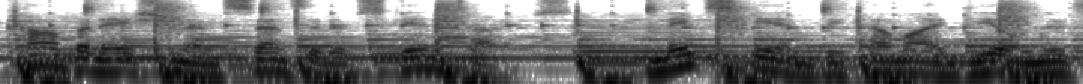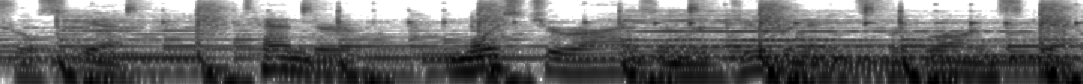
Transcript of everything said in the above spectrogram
combination and sensitive skin types, makes skin become ideal neutral skin, tender, moisturize and rejuvenates for glowing skin.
